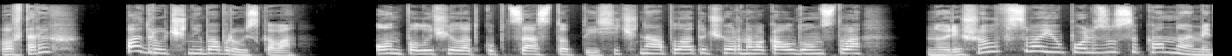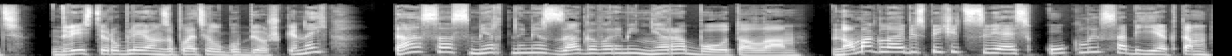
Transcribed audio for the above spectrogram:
Во-вторых, подручный Бобруйского. Он получил от купца сто тысяч на оплату черного колдунства, но решил в свою пользу сэкономить. 200 рублей он заплатил Губёшкиной, та со смертными заговорами не работала, но могла обеспечить связь куклы с объектом.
